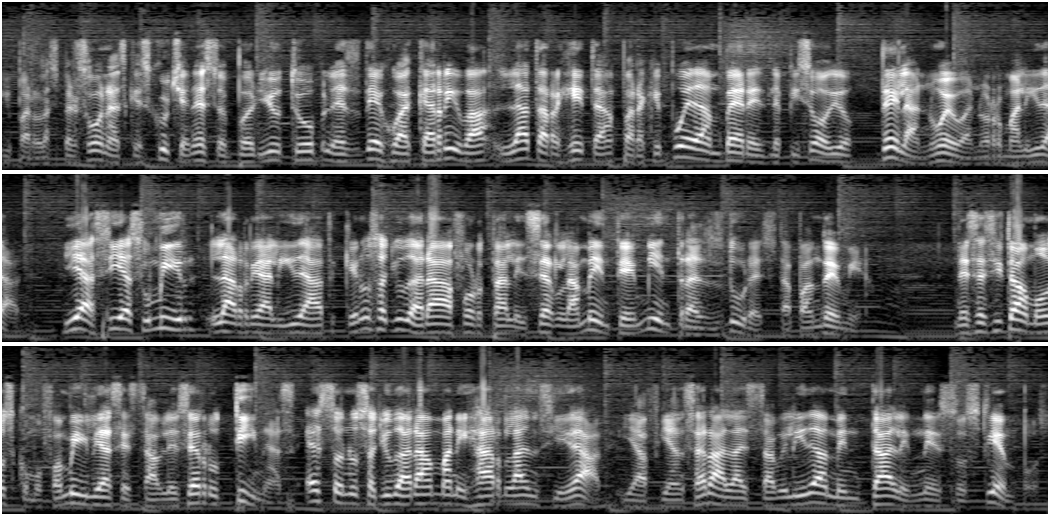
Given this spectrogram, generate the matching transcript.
y para las personas que escuchen esto por YouTube les dejo acá arriba la tarjeta para que puedan ver el episodio de la nueva normalidad y así asumir la realidad que nos ayudará a fortalecer la mente mientras dura esta pandemia. Necesitamos como familias establecer rutinas, esto nos ayudará a manejar la ansiedad y afianzará la estabilidad mental en estos tiempos.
